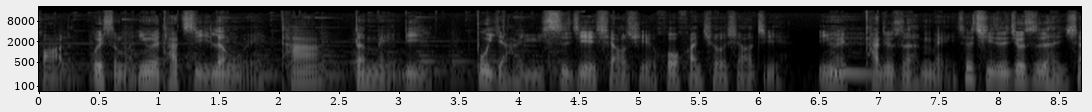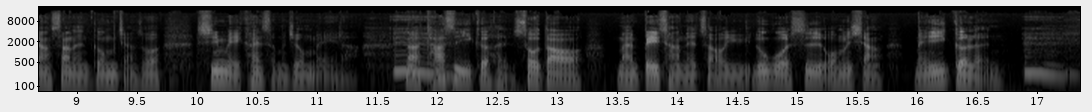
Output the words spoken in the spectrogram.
化了。为什么？因为他自己认为他的美丽不亚于世界小姐或环球小姐。因为它就是很美，这其实就是很像上人跟我们讲说，心美看什么就美了。那它是一个很受到蛮悲惨的遭遇。如果是我们想每一个人，嗯，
